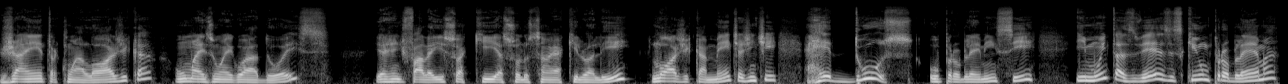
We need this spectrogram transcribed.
já entra com a lógica, um mais um é igual a dois, e a gente fala isso aqui, a solução é aquilo ali. Logicamente, a gente reduz o problema em si e muitas vezes que um problema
